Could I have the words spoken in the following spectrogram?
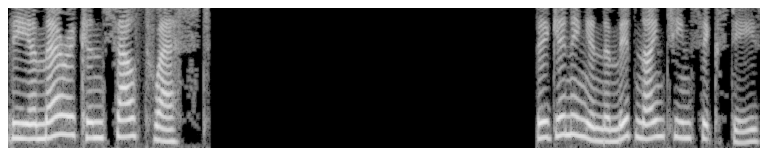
The American Southwest Beginning in the mid-1960s,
